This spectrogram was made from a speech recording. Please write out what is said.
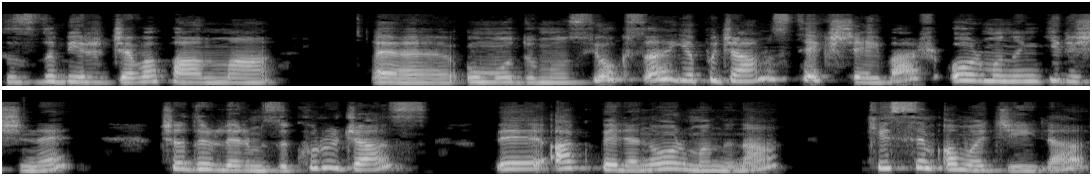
hızlı bir cevap alma e, umudumuz yoksa yapacağımız tek şey var. Ormanın girişine çadırlarımızı kuracağız ve Akbelen Ormanı'na kesim amacıyla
